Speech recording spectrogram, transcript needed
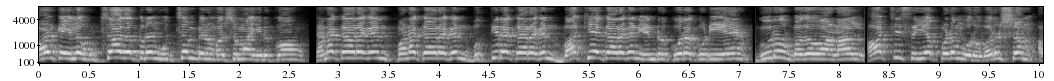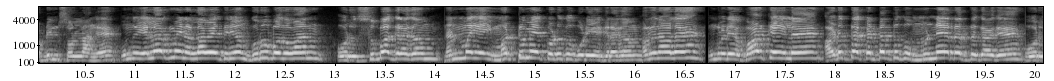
வாழ்க்கையில உற்சாகத்துடன் உச்சம் பெறும் வருஷமா இருக்கும். தனக்காரகன் பணக்காரகன் புத்திரக்காரகன் பாக்கியக்காரகன் என்று கூறக்கூடிய குரு பகவானால் ஆட்சி செய்யப்படும் ஒரு வருஷம் அப்படின்னு சொல்லாங்க. உங்க எல்லாருக்குமே நல்லாவே தெரியும் குரு பகவான் ஒரு சுப கிரகம் நன்மையை மட்டுமே கொடுக்கக்கூடிய கிரகம். அதனால உங்களுடைய வாழ்க்கையில அடுத்த கட்டத்துக்கு முன்னேறதுக்காக ஒரு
